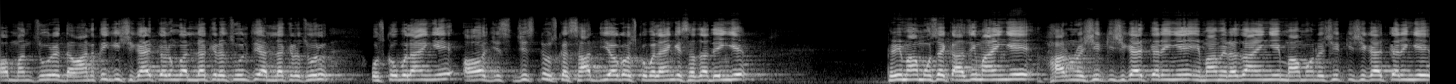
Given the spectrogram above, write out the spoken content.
और मंसूर दवानकी की शिकायत करूँगा, अल्लाह के रसूल से, अल्लाह के रसूल उसको बुलाएँगे और जिस, जिसने उसका साथ दिया होगा उसको बुलाएँगे, सज़ा देंगे। फिर इमाम मूसा काजिम आएँगे, हारून रशीद की शिकायत करेंगे, इमाम रज़ा आएँगे, मामून रशीद की शिकायत करेंगे,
